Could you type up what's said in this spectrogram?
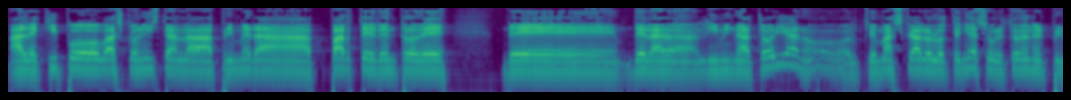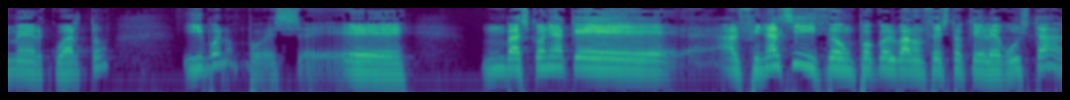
al equipo vasconista en la primera parte dentro de, de, la eliminatoria, ¿no? El que más claro lo tenía, sobre todo en el primer cuarto. Y bueno, pues eh, un Vasconia que al final sí hizo un poco el baloncesto que le gusta.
